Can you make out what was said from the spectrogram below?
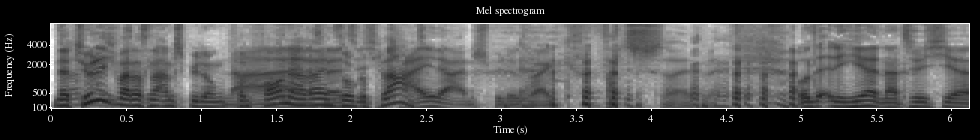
Natürlich war das eine Anspielung, von Nein, vornherein so geplant. Keine Anspielung, so ein Quatsch. Und äh, hier natürlich hier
